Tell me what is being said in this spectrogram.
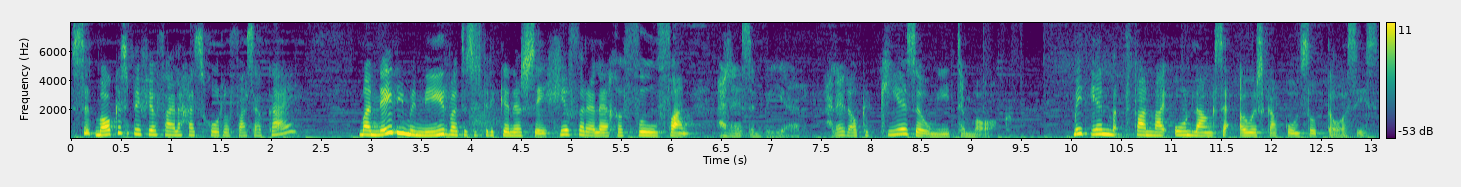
sit maak asseblief jou veiligheidsgordel vas, okay? Maar net die manier wat ons dit vir die kinders sê, gee vir hulle 'n gevoel van hulle is in beheer. Hulle het dalk 'n keuse om hier te maak. Met een van my onlangse ouerskap konsultasies,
